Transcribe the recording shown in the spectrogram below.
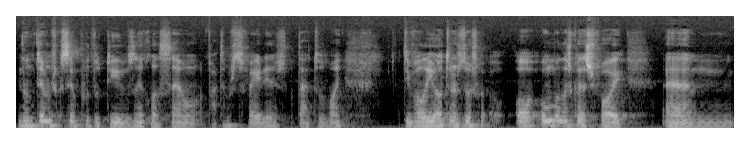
não temos que ser produtivos em relação, pá, estamos de férias, está tudo bem. Tive ali outras duas, uma das coisas foi Um,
